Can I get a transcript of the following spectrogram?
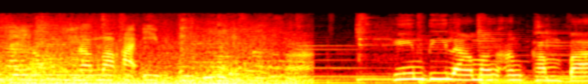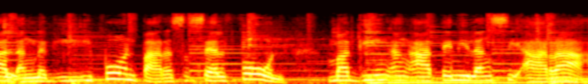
kasi na makaipon po. Hindi lamang ang kambal ang nag-iipon para sa cellphone, maging ang ate nilang si Ara,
